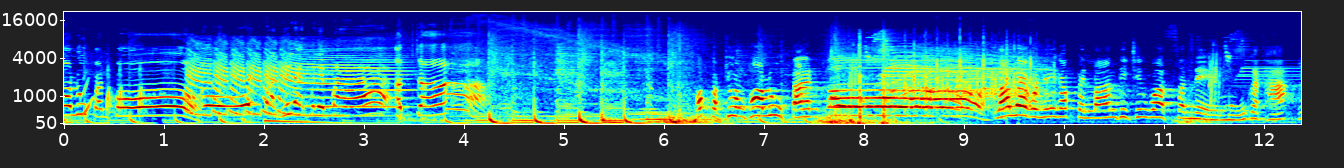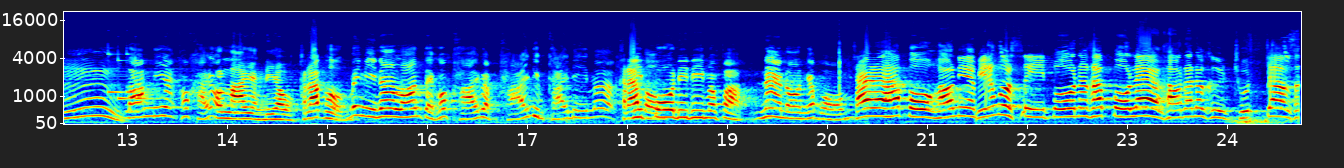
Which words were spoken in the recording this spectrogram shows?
พ่อลูกปันโปแบบนี้แหละไปเลยป้าอาจารย์พบกับช่วงพ่อลูกตันโต ร้านแรกวันนี้ครับเป็นร้านที่ชื่อว่าเสน่ห์หมูกระทะ อืมร้านเนี้ยเขาขายออนไลน์อย่างเดียว ครับผม ไม่มีหน้าร้านแต่เขาขายแบบขายดิบขายดีมากครับมีผม โปรดีๆมาฝากแน่นอนครับผม ใช่แล้วครับโปรของเขาเนี่ยมีทั้งหมด 4 โปรนะครับ โปรแรกของเขานั่นก็คือชุดเจ้าเส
